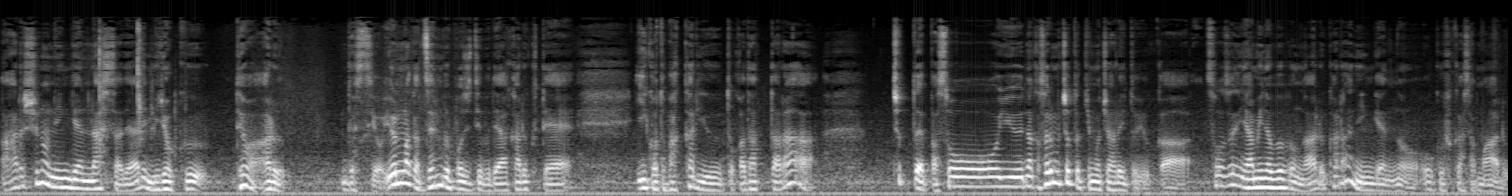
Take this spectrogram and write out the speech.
ある種の人間らしさであり魅力ではあるんですよ世の中全部ポジティブで明るくていいことばっかり言うとかだったらちょっとやっぱそういうなんかそれもちょっと気持ち悪いというか当然闇の部分があるから人間の奥深さもある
